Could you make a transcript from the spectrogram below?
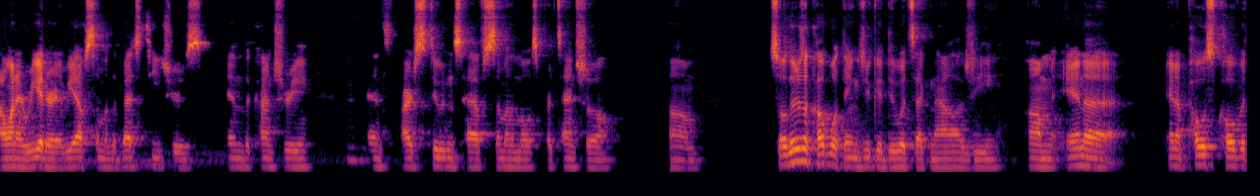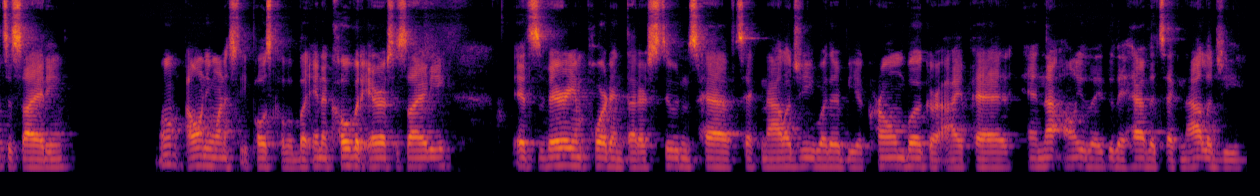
I want to reiterate, we have some of the best teachers in the country mm-hmm. and our students have some of the most potential. Um, so there's a couple of things you could do with technology um, in a in a post-COVID society. Well, I don't even want to see post-COVID, but in a COVID era society, it's very important that our students have technology, whether it be a Chromebook or iPad. And not only do they have the technology,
